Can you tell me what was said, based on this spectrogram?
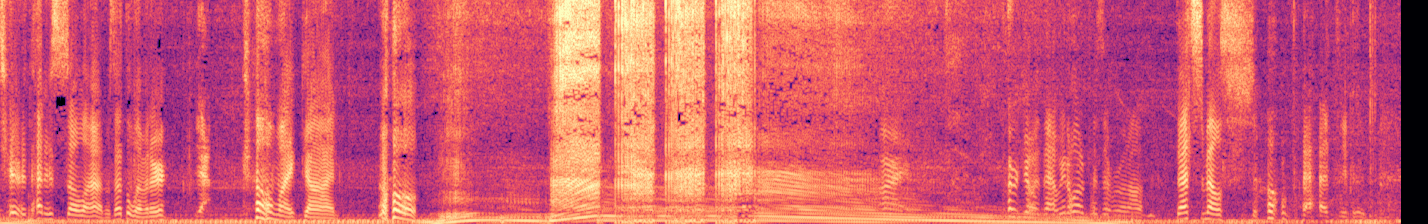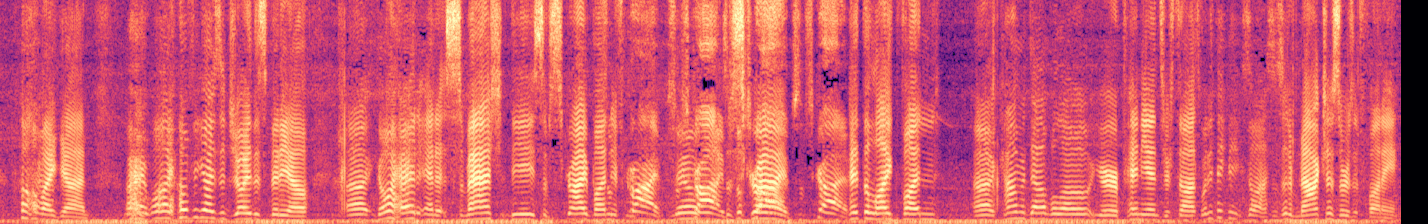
Dude, that is so loud. Was that the limiter? Yeah. Oh my god. Oh. Alright. We're going with that. We don't want to piss everyone off. That smells so bad, dude. Oh my god. Alright, well I hope you guys enjoyed this video. Uh, go ahead and smash the subscribe button. if Subscribe, new. subscribe, subscribe, subscribe. Hit the like button. Uh, comment down below your opinions, your thoughts. What do you think of the exhaust? Is it obnoxious or is it funny?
